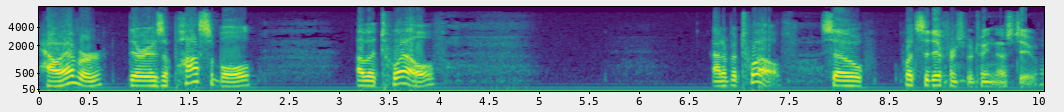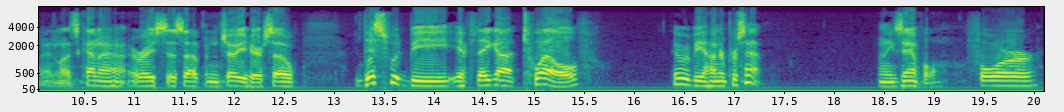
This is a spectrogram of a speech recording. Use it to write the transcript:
However, there is a possible of a 12 out of a 12. So, what's the difference between those two? And let's kind of erase this up and show you here. So, this would be, if they got 12, it would be 100%. An example, 4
